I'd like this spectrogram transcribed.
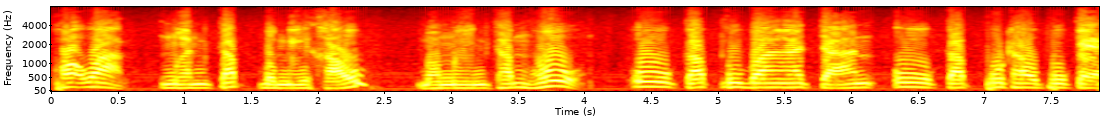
เพราะว่าเหมือนกับบ่มีเขา บ่มีคำฮู้อู้กับครูบาอาจารย์อู้กับผู้เฒ่าผู้แก่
